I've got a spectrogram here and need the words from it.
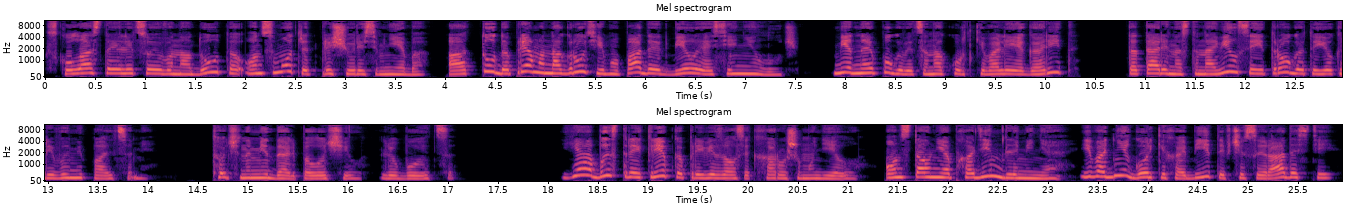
Скуластое лицо его надуто, он смотрит, прищурясь в небо, а оттуда прямо на грудь ему падает белый осенний луч. Медная пуговица на куртке Валея горит, татарин остановился и трогает ее кривыми пальцами. Точно медаль получил, любуется. Я быстро и крепко привязался к хорошему делу. Он стал необходим для меня и в дни горьких обид, и в часы радостей.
